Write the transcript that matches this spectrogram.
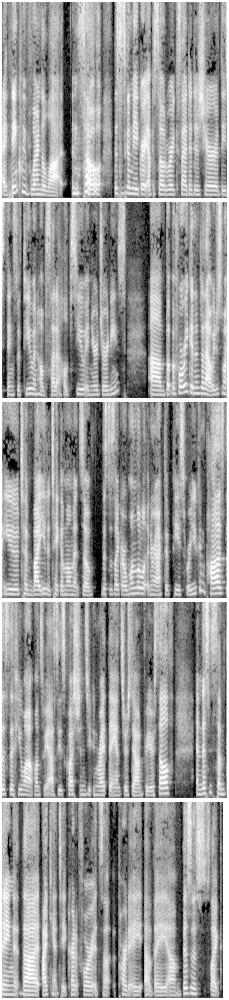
I think we've learned a lot. And so, this is going to be a great episode. We're excited to share these things with you and hopes that it helps you in your journeys. Um, but before we get into that, we just want you to invite you to take a moment. So this is like our one little interactive piece where you can pause this if you want. Once we ask these questions, you can write the answers down for yourself. And this is something that I can't take credit for. It's a part a, of a um, business like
